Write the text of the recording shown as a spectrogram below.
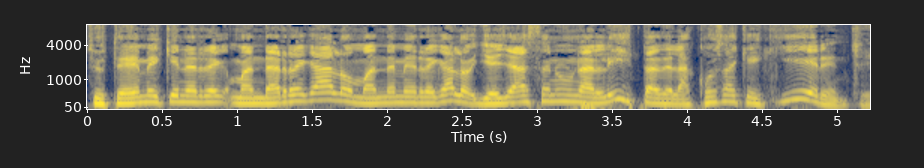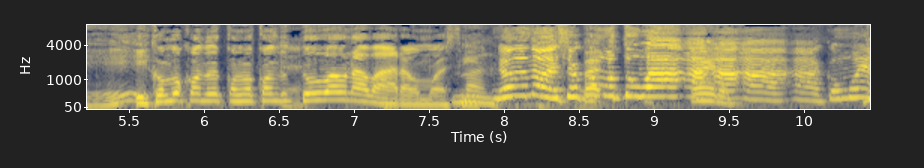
si ustedes me quieren re- mandar regalos, mándenme regalos. Y ellas hacen una lista de las cosas que quieren. Y como cuando, como cuando tú vas a una vara, como así. No, no, no, eso es como tú vas a, pero- a, a, a- ¿cómo es?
